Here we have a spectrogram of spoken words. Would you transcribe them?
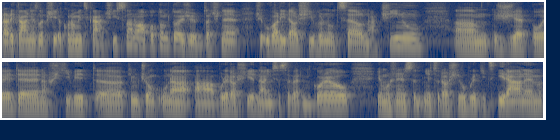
radikálně zlepší ekonomická čísla, no a potom to je, že začne, že uvalí další vlnu cel na Čínu, um, že pojede navštívit uh, Kim Jong-una a bude další jednání se Severní Koreou. Je možné, že se něco dalšího bude dít s Iránem,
